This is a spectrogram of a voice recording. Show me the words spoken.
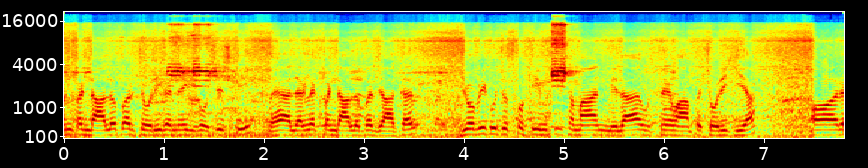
उन पंडालों पर चोरी करने की कोशिश की। वह अलग अलग पंडालों पर जाकर जो भी कुछ उसको कीमती सामान मिला, उसने वहाँ पर चोरी किया। और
